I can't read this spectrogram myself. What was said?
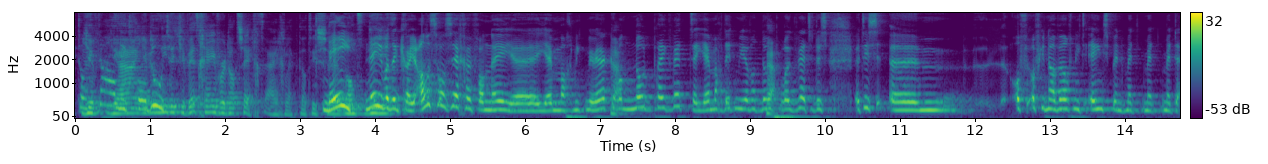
totaal Je, niet ja, je wil voldoet. niet dat je wetgever dat zegt eigenlijk. Dat is, eh, Nee, want nee, die- want ik kan je alles wel zeggen van nee, eh, jij mag niet meer werken, Ja. want noodbreekwet. Eh, Jij mag dit meer, want Ja. noodbreekwet. Dus het is, ehm, of, of je nou wel of niet eens bent met, met, met de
